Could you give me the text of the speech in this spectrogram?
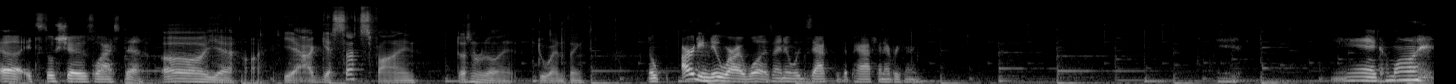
uh, it still shows last death. Oh yeah, Uh, yeah. I guess that's fine. Doesn't really do anything. Nope. I already knew where I was. I know exactly the path and everything. Yeah, yeah come on.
